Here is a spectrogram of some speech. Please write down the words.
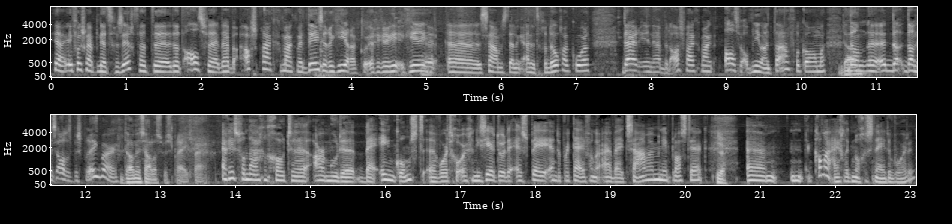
Ja, volgens mij heb je net gezegd dat, eh, dat als wij... We hebben afspraken gemaakt met deze regering-samenstelling en het gedoogakkoord. Daarin hebben we de afspraak gemaakt, als we opnieuw aan tafel komen, Dan? dan, eh, da- dan is alles bespreekbaar. Dan is alles bespreekbaar. Er is vandaag een grote armoedebijeenkomst. Uh, wordt georganiseerd door de SP en de Partij van de Arbeid samen, meneer Plasterk. Ja. Um, kan er eigenlijk nog gesneden worden?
